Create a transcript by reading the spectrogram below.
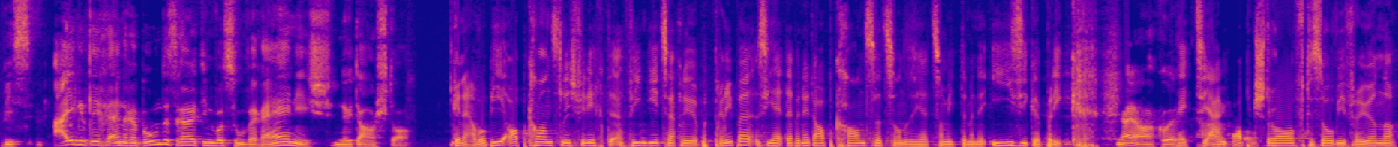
wie es eigentlich einer Bundesrätin, die souverän ist, nicht ansteht. Genau, wobei abkanzeln ist vielleicht, äh, finde ich jetzt ein bisschen übertrieben. Sie hat eben nicht abkanzelt, sondern sie hat so mit einem eisigen Blick, ja, ja, gut. hat sie einem abgestraft, so wie früher.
